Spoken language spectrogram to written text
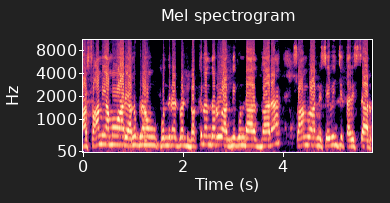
ఆ స్వామి అమ్మవారి అనుగ్రహం పొందినటువంటి భక్తులందరూ అగ్నిగుండాల ద్వారా స్వామివారిని సేవించి తరిస్తారు.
